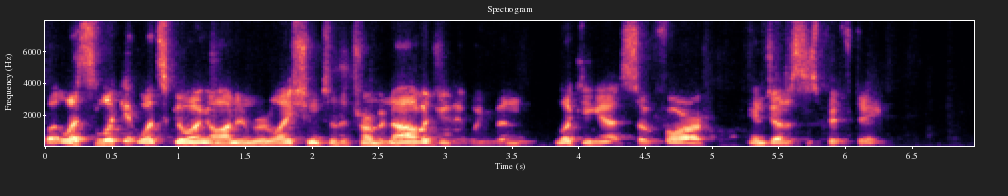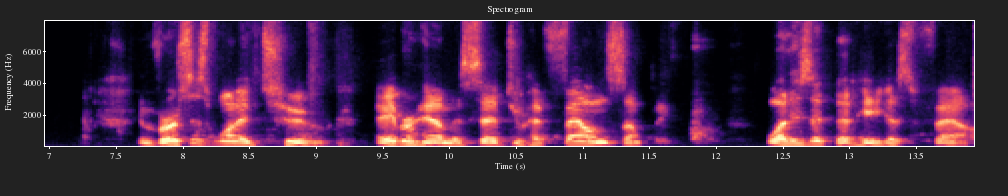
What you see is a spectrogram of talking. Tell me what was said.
But let's look at what's going on in relation to the terminology that we've been looking at so far in Genesis 15. In verses 1 and 2, Abraham is said to have found something. What is it that he has found?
